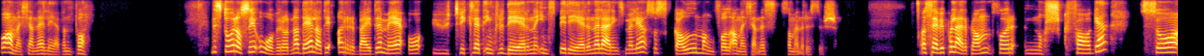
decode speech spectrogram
å anerkjenne eleven på. Det står også i overordna del at i arbeidet med å utvikle et inkluderende, inspirerende læringsmiljø, så skal mangfold anerkjennes som en ressurs. Og ser vi på læreplanen for norskfaget, så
